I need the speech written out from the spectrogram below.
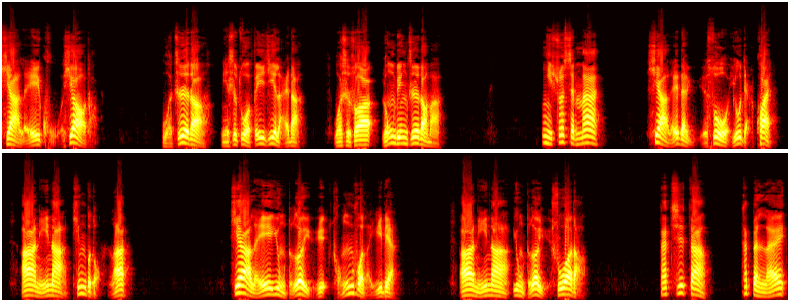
夏雷苦笑道：“我知道你是坐飞机来的，我是说龙兵知道吗？”“你说什么？”夏雷的语速有点快，阿妮娜听不懂了。夏雷用德语重复了一遍。阿妮娜用德语说道：“他知道，他本来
